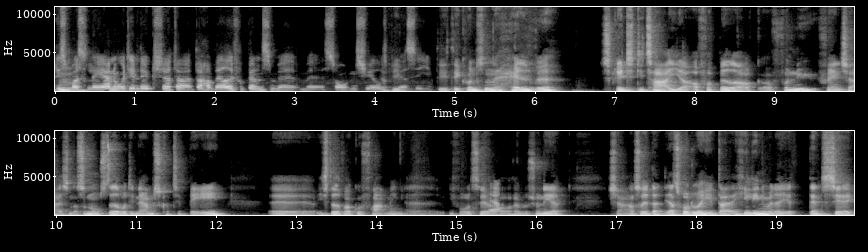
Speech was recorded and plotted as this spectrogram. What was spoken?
ligesom mm. også lærer nogle af de lektier, der, der har været i forbindelse med, med Sword and Shield, ja, vil jeg sige. Det, det er kun sådan halve skridt, de tager i at forbedre og, forny franchisen, og så nogle steder, hvor de nærmest går tilbage øh, i stedet for at gå frem ikke? Øh, i forhold til ja. at revolutionere genre. Så der, jeg tror, du er helt, der er helt enig med dig, at den serie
